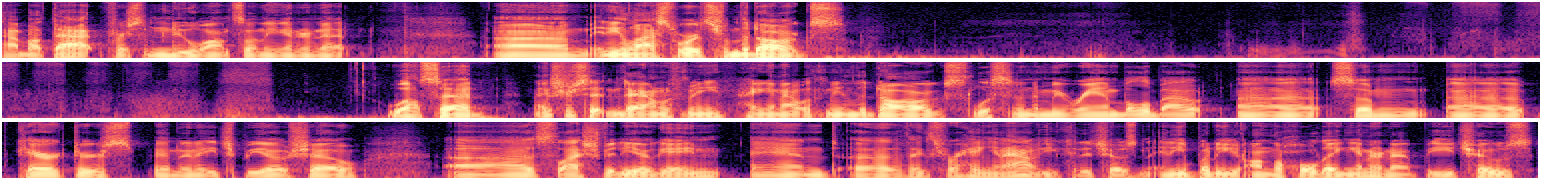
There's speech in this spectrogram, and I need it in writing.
How about that for some nuance on the internet? Um, any last words from the dogs? Well said. Thanks for sitting down with me, hanging out with me and the dogs, listening to me ramble about uh, some uh, characters in an HBO show uh, slash video game. And uh, thanks for hanging out. You could have chosen anybody on the whole dang internet, but you chose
